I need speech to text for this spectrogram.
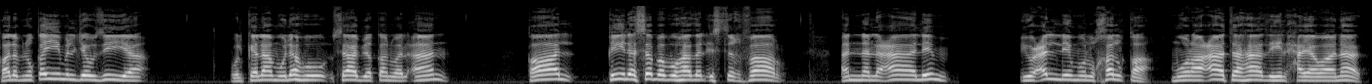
قال ابن قيم الجوزية والكلام له سابقا والآن قال قيل سبب هذا الاستغفار أن العالم يعلم الخلق مراعاة هذه الحيوانات.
